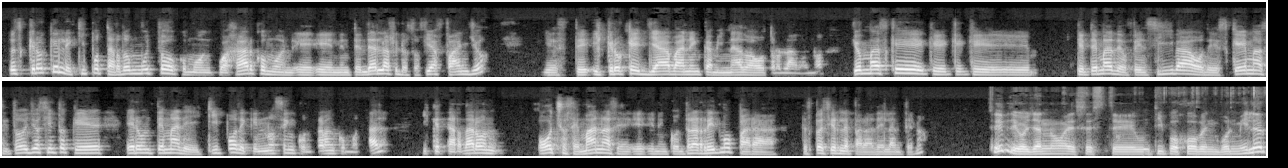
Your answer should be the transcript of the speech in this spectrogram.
Entonces creo que el equipo tardó mucho como en cuajar, como en, en entender la filosofía Fangio, y este, y creo que ya van encaminado a otro lado, ¿no? Yo más que, que, que, que, que tema de ofensiva o de esquemas y todo, yo siento que era un tema de equipo, de que no se encontraban como tal, y que tardaron ocho semanas en encontrar ritmo para después irle para adelante, ¿no? Sí, digo, ya no es este un tipo joven Von Miller,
